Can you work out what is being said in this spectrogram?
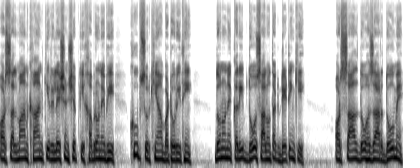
और सलमान खान की रिलेशनशिप की खबरों ने भी खूब सुर्खियाँ बटोरी थीं। दोनों ने करीब दो सालों तक डेटिंग की और साल 2002 में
